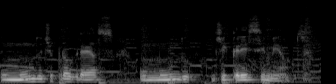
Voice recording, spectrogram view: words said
um mundo de progresso, um mundo de crescimento.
